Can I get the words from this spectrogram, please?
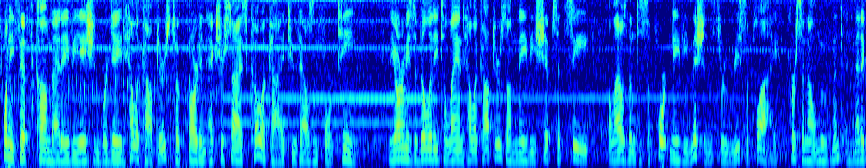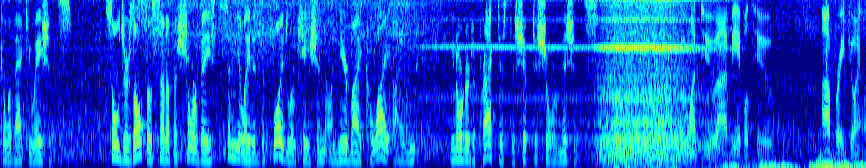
25th Combat Aviation Brigade helicopters took part in Exercise Koa Kai 2014. The Army's ability to land helicopters on Navy ships at sea allows them to support Navy missions through resupply, personnel movement, and medical evacuations. Soldiers also set up a shore based simulated deployed location on nearby Kauai Island in order to practice the ship to shore missions. We want to uh, be able to operate jointly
